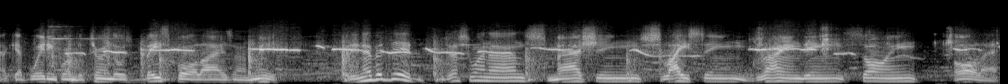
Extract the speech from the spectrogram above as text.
I kept waiting for him to turn those baseball eyes on me. But he never did. Just went on smashing, slicing, grinding, sawing, all that.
